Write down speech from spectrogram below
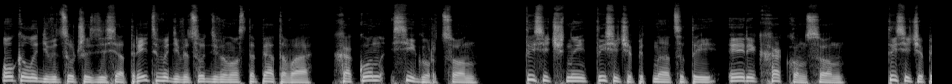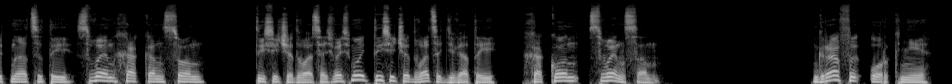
Около 963-995. Хакон Сигурдсон. Тысячный, 1015 Эрик Хаконсон. 1015 Свен Хаккансон, 1028-1029 Хакон Свенсон. Графы Оркни.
